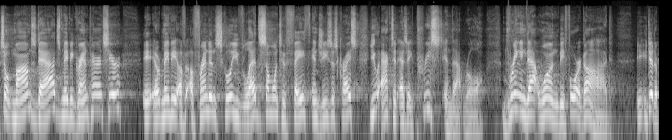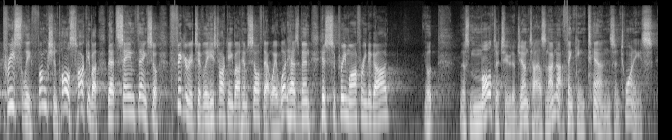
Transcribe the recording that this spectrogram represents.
so, moms, dads, maybe grandparents here, or maybe a, friend in school, you've led someone to faith in Jesus Christ. You acted as a priest in that role, bringing that one before God. You did a priestly function. Paul's talking about that same thing. So, figuratively, he's talking about himself that way. What has been his supreme offering to God? You know, this multitude of Gentiles, and I'm not thinking tens and twenties,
